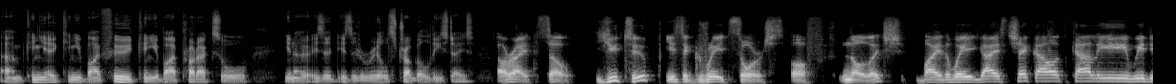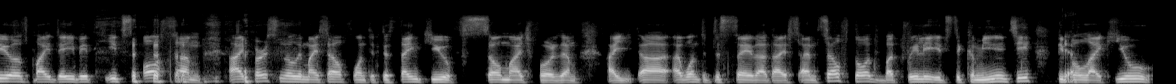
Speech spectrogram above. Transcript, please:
Um, can you can you buy food? Can you buy products, or you know, is it is it a real struggle these days? All right, so YouTube is a great source of knowledge. By the way, guys, check out Kali videos by David. It's awesome. I personally myself wanted to thank you so much for them. I uh, I wanted to say that I, am self-taught, but really it's the community, people yeah. like you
